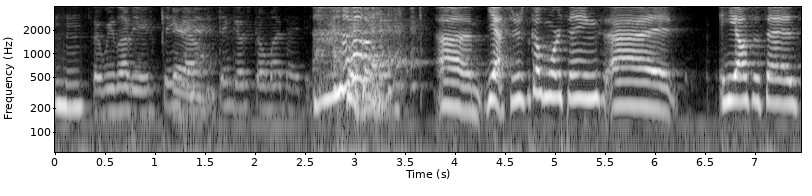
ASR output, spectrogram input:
Mhm. So we love you, Dingo. Very nice. Dingo stole my baby. Um, yeah, so just a couple more things. Uh, he also says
